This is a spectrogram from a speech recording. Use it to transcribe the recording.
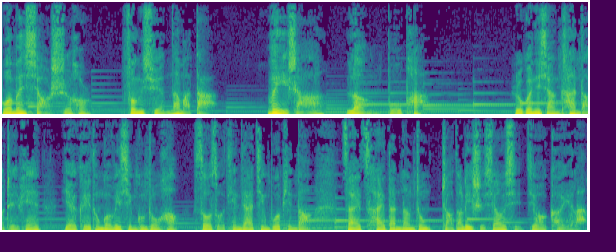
我们小时候，风雪那么大，为啥冷不怕？如果你想看到这篇，也可以通过微信公众号搜索添加静波频道，在菜单当中找到历史消息就可以了。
